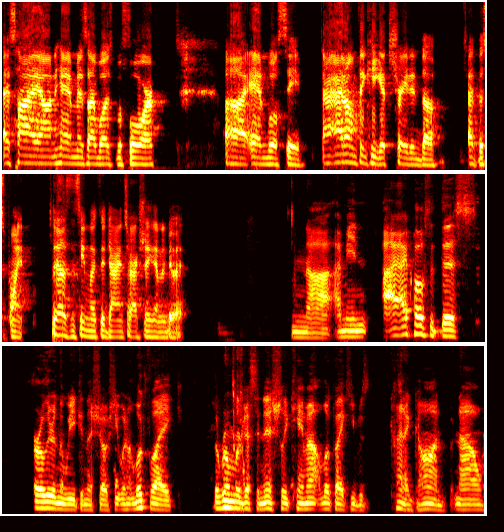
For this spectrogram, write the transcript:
as high on him as I was before, uh, and we'll see. I, I don't think he gets traded though at this point. It doesn't seem like the Giants are actually going to do it. Nah, I mean, I, I posted this earlier in the week in the show sheet when it looked like the rumor just initially came out, it looked like he was kind of gone. But now,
